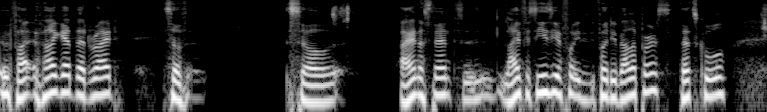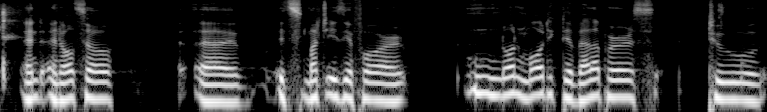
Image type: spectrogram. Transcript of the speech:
if I if I get that right, so so I understand uh, life is easier for for developers. That's cool, and and also uh, it's much easier for non-Mautic developers to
